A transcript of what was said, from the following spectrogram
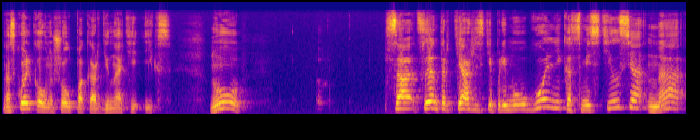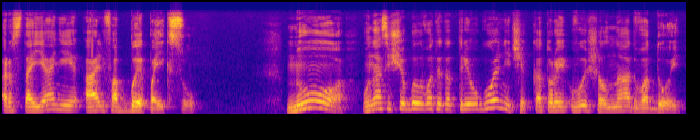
насколько он ушел по координате x? Ну, центр тяжести прямоугольника сместился на расстояние альфа-b по x. Но у нас еще был вот этот треугольничек, который вышел над водой.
